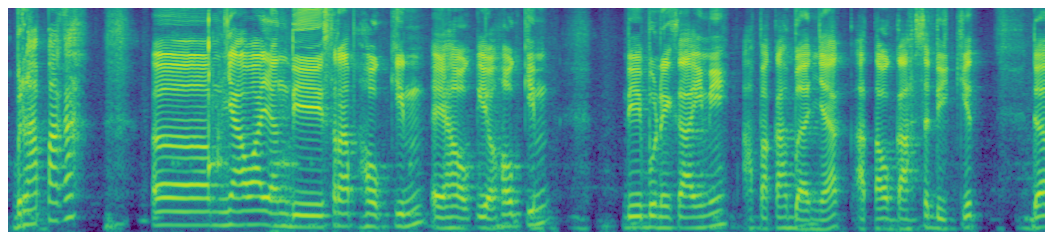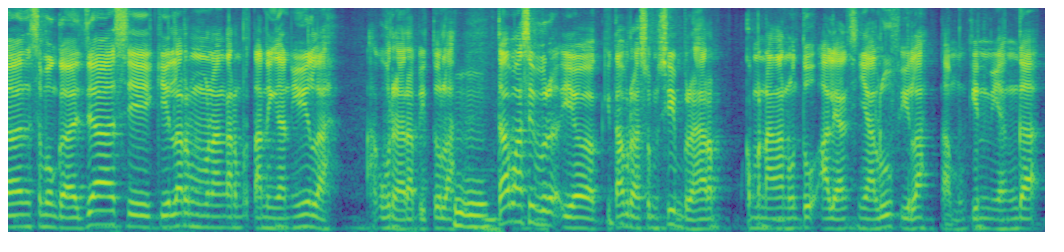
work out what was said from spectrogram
berapakah em, nyawa yang diserap Hawkin eh Hawk ya Hawkin di boneka ini apakah banyak ataukah sedikit dan semoga aja si killer memenangkan pertandingan inilah aku berharap itulah Mm-mm. kita masih ber, ya kita berasumsi berharap kemenangan untuk aliansinya Luffy lah nggak mungkin yang enggak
